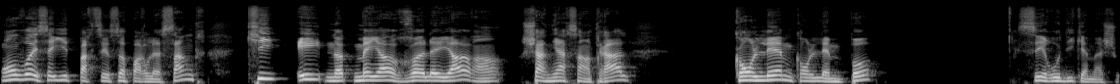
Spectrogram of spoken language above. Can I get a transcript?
On va essayer de partir ça par le centre qui est notre meilleur relayeur en charnière centrale. Qu'on l'aime, qu'on ne l'aime pas, c'est Rudy Camacho.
